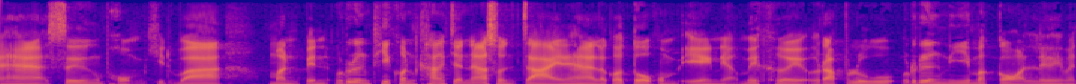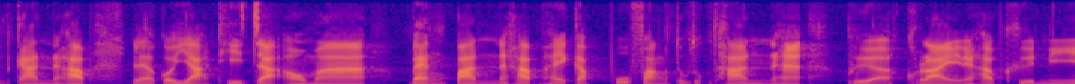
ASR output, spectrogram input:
นะฮะซึ่งผมคิดว่ามันเป็นเรื่องที่ค่อนข้างจะน่าสนใจนะฮะแล้วก็ตัวผมเองเนี่ยไม่เคยรับรู้เรื่องนี้มาก่อนเลยเหมือนกันนะครับ แล้วก็อยากที่จะเอามาแบ่งปันนะครับให้กับผู้ฟังทุกๆทท่านนะฮะเผื่อใครนะครับคืนนี้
